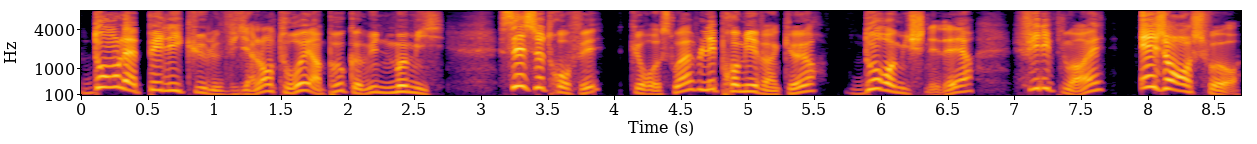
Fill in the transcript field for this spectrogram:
dont la pellicule vient l'entourer un peu comme une momie. C'est ce trophée que reçoivent les premiers vainqueurs, dont Romy Schneider, Philippe Noiret et Jean Rochefort.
